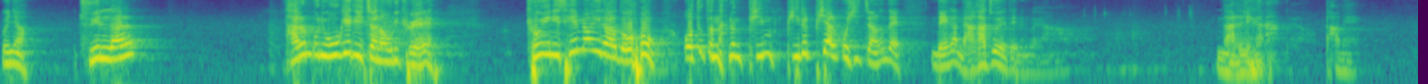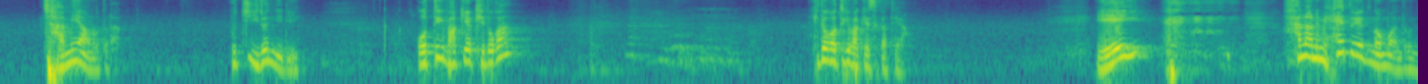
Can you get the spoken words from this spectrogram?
왜냐? 주일날 다른 분이 오게 돼 있잖아, 우리 교회. 교인이 세 명이라도 어떻든 나는 비, 비를 피할 곳이 있잖아. 근데 내가 나가줘야 되는 거야. 난리가 난 거예요. 밤에. 잠이 안 오더라고. 어찌 이런 일이. 어떻게 바뀌어, 기도가? 기도가 어떻게 바뀌었을 것 같아요? 에이? 하나님이 해도 해도 너무 안 되고,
